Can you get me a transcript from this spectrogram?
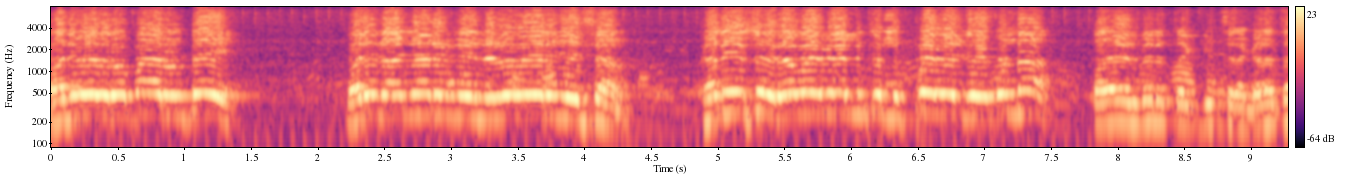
పదివేల రూపాయలు ఉంటే వరి ధాన్యానికి నేను ఇరవై వేలు చేశాను. కనీసం ఇరవై వేల నుంచి ముప్పై వేలు చేయకుండా పదహైదు వేలు తగ్గించిన ఘనత.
